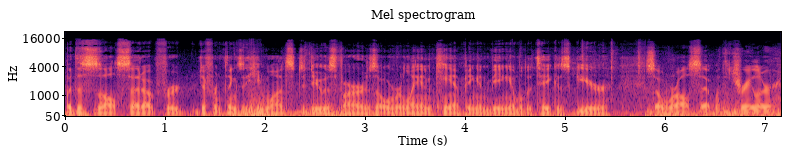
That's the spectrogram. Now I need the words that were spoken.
But this is all set up for different things that he wants to do as far as overland camping and being able to take his gear. So we're all set with the trailer.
